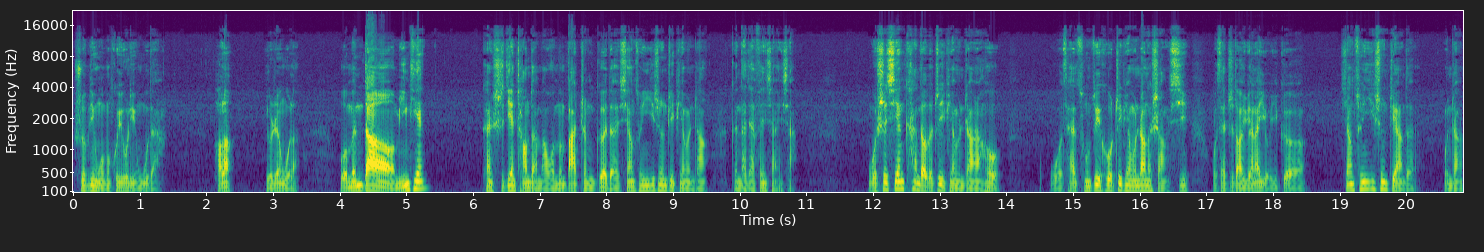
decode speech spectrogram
说不定我们会有领悟的。好了，有任务了，我们到明天看时间长短吧。我们把整个的《乡村医生》这篇文章。跟大家分享一下，我是先看到的这篇文章，然后我才从最后这篇文章的赏析，我才知道原来有一个乡村医生这样的文章。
